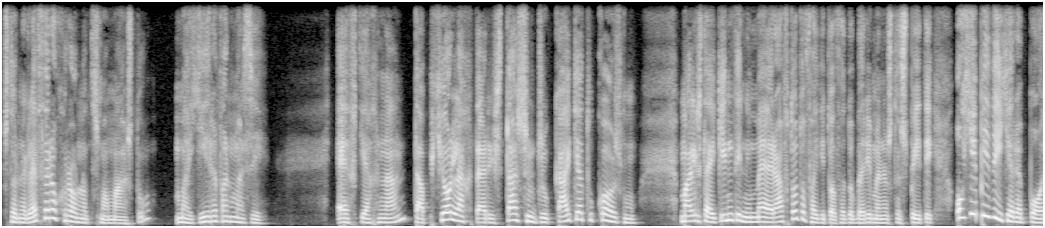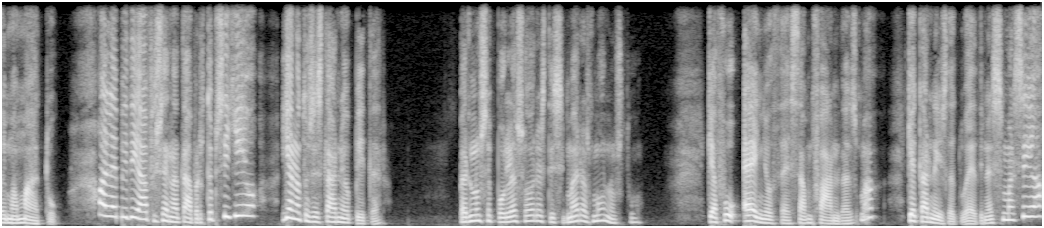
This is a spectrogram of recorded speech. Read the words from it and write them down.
Στον ελεύθερο χρόνο της μαμάς του μαγείρευαν μαζί. Έφτιαχναν τα πιο λαχταριστά σουτζουκάκια του κόσμου. Μάλιστα εκείνη την ημέρα αυτό το φαγητό θα τον περίμενε στο σπίτι, όχι επειδή είχε ρεπό η μαμά του, αλλά επειδή άφησε ένα τάπερ στο ψυγείο για να το ζεστάνει ο Πίτερ. Περνούσε πολλές ώρες της ημέρας μόνος του. Και αφού ένιωθε σαν φάντασμα και κανείς δεν του έδινε σημασία,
